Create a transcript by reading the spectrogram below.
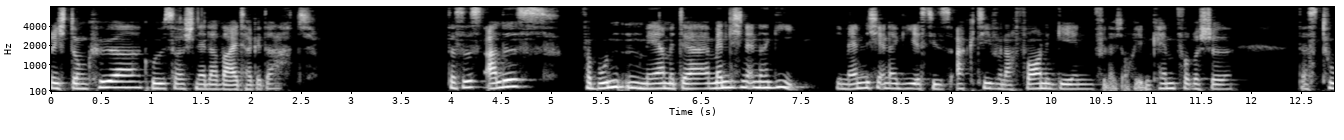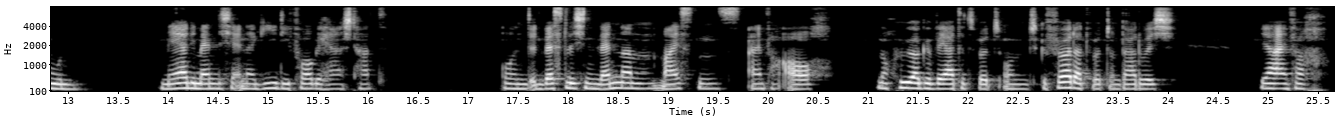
Richtung höher, größer, schneller weitergedacht. Das ist alles verbunden mehr mit der männlichen Energie. Die männliche Energie ist dieses aktive nach vorne gehen, vielleicht auch eben kämpferische, das Tun. Mehr die männliche Energie, die vorgeherrscht hat. Und in westlichen Ländern meistens einfach auch noch höher gewertet wird und gefördert wird und dadurch ja einfach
